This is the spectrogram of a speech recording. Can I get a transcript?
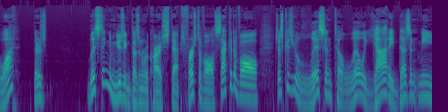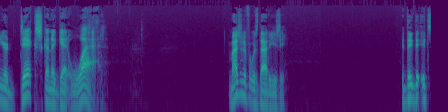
what? There's listening to music doesn't require steps. First of all, second of all, just because you listen to Lil Yachty doesn't mean your dick's gonna get wet. Imagine if it was that easy. They, they, it's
